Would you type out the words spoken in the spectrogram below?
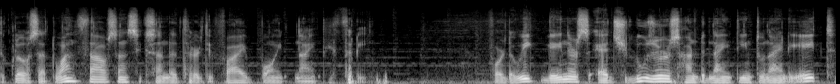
to close at 1635.93. For the week, gainers edged losers 119 to 98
